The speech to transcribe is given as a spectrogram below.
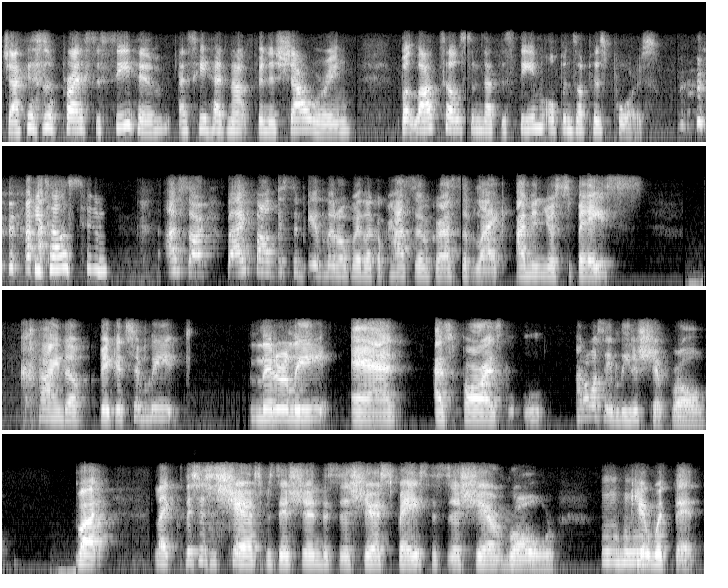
Jack is surprised to see him, as he had not finished showering, but Locke tells him that the steam opens up his pores. He tells him, I'm sorry, but I found this to be a little bit like a passive aggressive, like I'm in your space, kind of figuratively, literally, and as far as I don't want to say leadership role, but like this is a shared position, this is a shared space, this is a shared role. mhm. Get with it.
